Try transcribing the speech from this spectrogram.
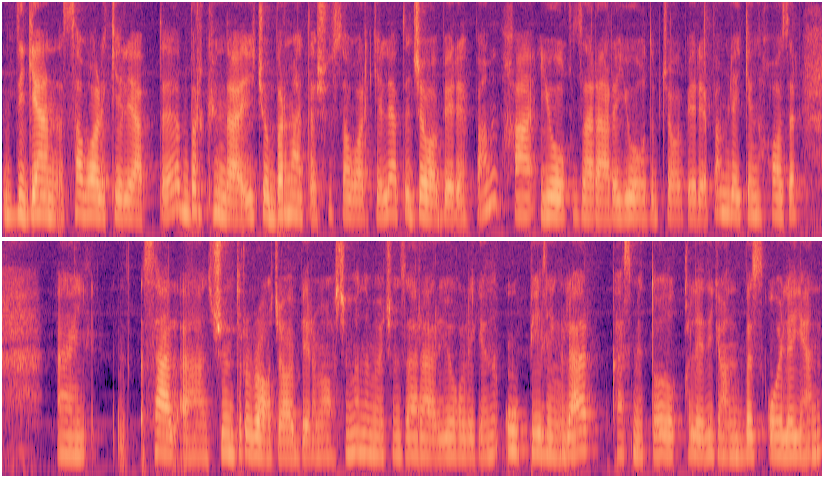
degan savol kelyapti. Bir kunda еще bir marta shu savol kelyapti javob beryapman. Ha yo'q zarari yo'q deb javob beryapman. Lekin hozir e, sal tushuntiribroq javob bermoqchiman. Nima uchun zarari yo'qligini u pilinglar kosmetolog qiladigan biz o'ylagan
